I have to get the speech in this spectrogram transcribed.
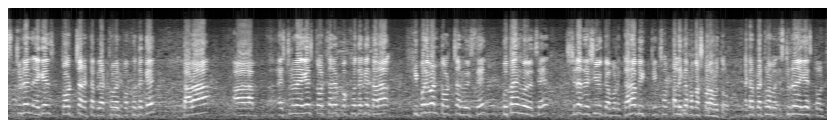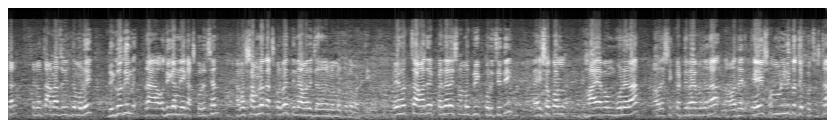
স্টুডেন্ট এগেনস্ট টর্চার একটা প্ল্যাটফর্মের পক্ষ থেকে। তারা স্টুডেন্ট এগেনস্ট টর্চারের পক্ষ থেকে তারা কি পরিমাণ টর্চার হয়েছে, কোথায় হয়েছে সেটা রেশিও কেমন, কারা ভিকটিম সব তালিকা প্রকাশ করা হতো। একটা প্ল্যাটফর্ম স্টুডেন্ট এগেনস্ট টর্চার সেটা হচ্ছে ইসলাম মনির, দীর্ঘদিন অধিকার নিয়ে কাজ করেছেন এবং সামনেও কাজ করবেন, তিনি আমাদের জেনারেল মেম্বার পদপ্রার্থী। এই হচ্ছে আমাদের প্যানেলের সামগ্রিক পরিচিতি। এই সকল ভাই এবং বোনেরা, আমাদের শিক্ষার্থী ভাই বোনেরা, আমাদের এই সম্মিলিত যে প্রচেষ্টা,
